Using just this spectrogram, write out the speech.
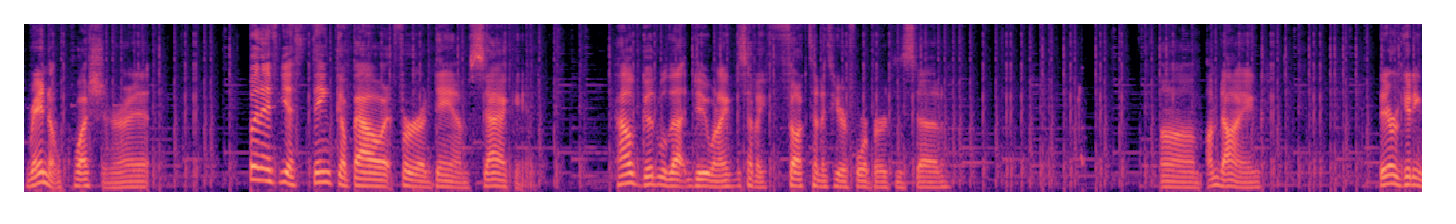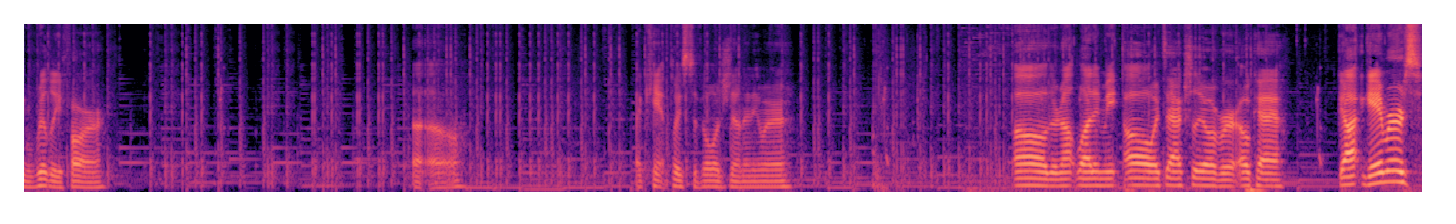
Random question, right? But if you think about it for a damn second, how good will that do when I just have a fuck ton of tier 4 birds instead? Um, I'm dying. They are getting really far. Uh-oh. I can't place the village down anywhere. Oh, they're not letting me. Oh, it's actually over. Okay. Got gamers,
